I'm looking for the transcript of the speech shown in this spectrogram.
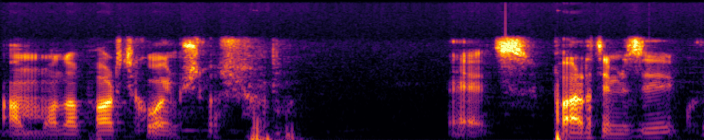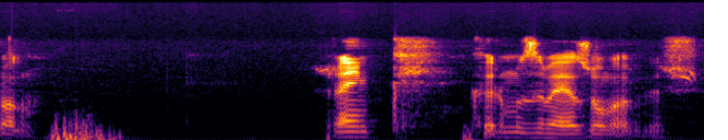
Amma da parti koymuşlar. Evet, partimizi kuralım. Renk kırmızı beyaz olabilir.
